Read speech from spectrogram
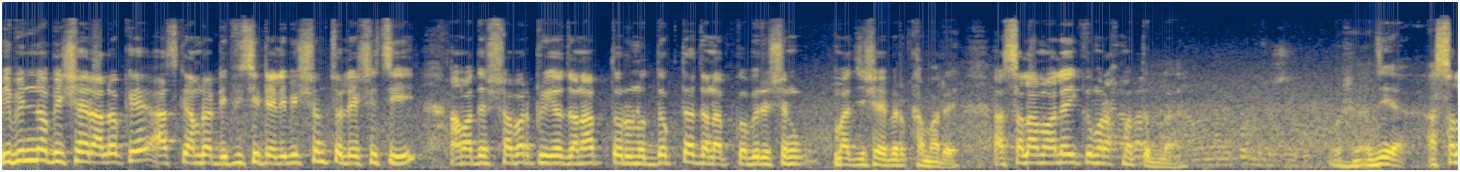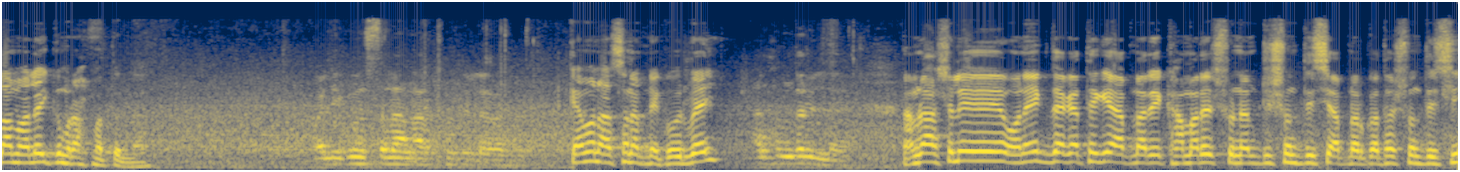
বিভিন্ন বিষয়ের আলোকে আজকে আমরা ডিপিসি টেলিভিশন চলে এসেছি আমাদের সবার প্রিয় জনাব তরুণ উদ্যোক্তা জনাব কবির হোসেন মাঝি সাহেবের খামারে। আসসালামু আলাইকুম রহমতুল্লাহ। জি আসসালামু আলাইকুম রহমতুল্লাহ। কেমন আছেন আপনি কবির ভাই? আলহামদুলিল্লাহ। আমরা আসলে অনেক জায়গা থেকে আপনার এই খামারের সুনামটি শুনতেছি আপনার কথা শুনতেছি।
